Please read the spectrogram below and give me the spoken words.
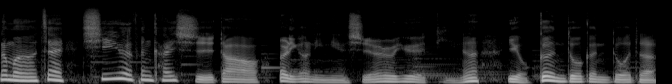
那么在七月份开始到二零二零年十二月底呢，有更多更多的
